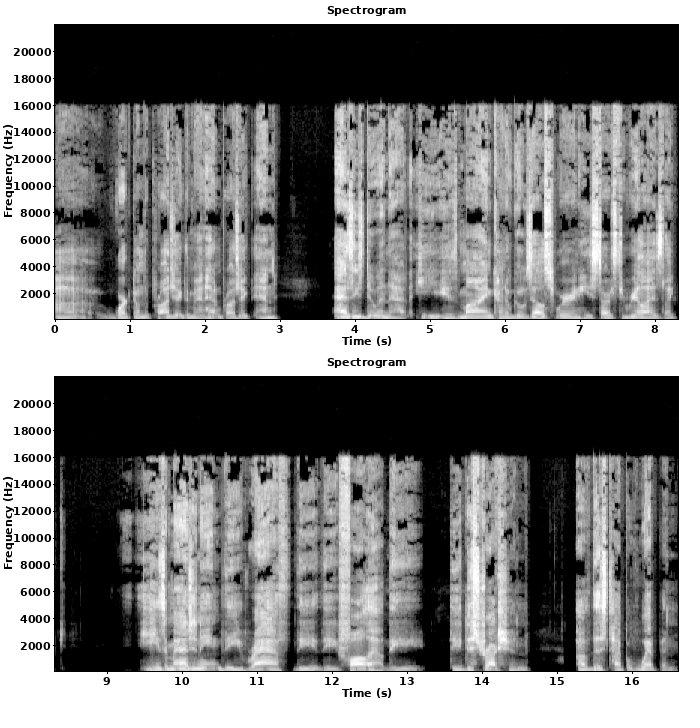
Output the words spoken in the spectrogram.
uh, worked on the project, the Manhattan Project. And as he's doing that, he his mind kind of goes elsewhere and he starts to realize like he's imagining the wrath, the the fallout, the the destruction of this type of weapon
